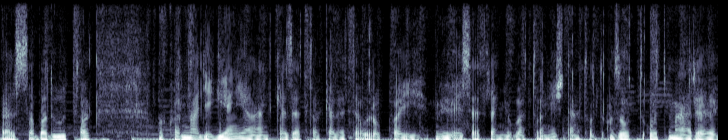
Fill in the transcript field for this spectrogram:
felszabadultak, akkor nagy igény jelentkezett a kelet-európai művészetre nyugaton is, tehát ott, az ott, ott már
